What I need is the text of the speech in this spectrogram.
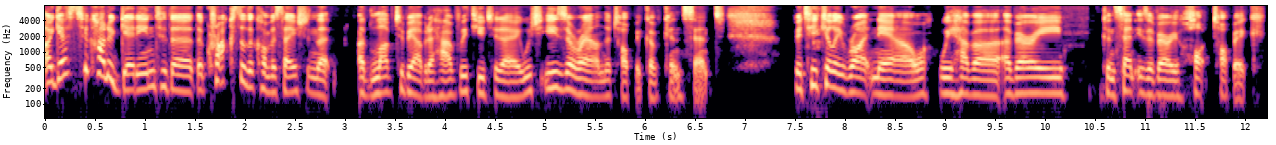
I guess to kind of get into the the crux of the conversation that i'd love to be able to have with you today which is around the topic of consent. Particularly right now we have a, a very consent is a very hot topic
